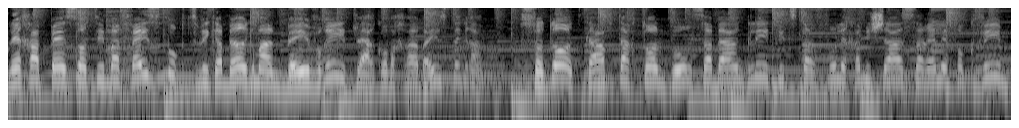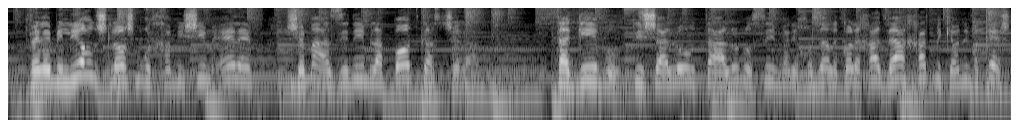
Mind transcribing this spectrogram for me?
לחפש אותי בפייסבוק, צביקה ברגמן, בעברית, לעקוב אחריי באינסטגרם. סודות, קו תחתון בורסה באנגלית, תצטרפו ל-15 אלף עוקבים ולמיליון 350 אלף שמאזינים לפודקאסט שלנו. תגיבו, תשאלו, תעלו נושאים, ואני חוזר לכל אחד ואחת מכם, אני מבקש.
